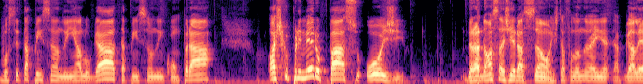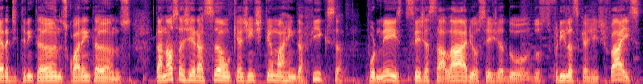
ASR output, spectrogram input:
você está pensando em alugar, está pensando em comprar. Acho que o primeiro passo hoje da nossa geração, a gente tá falando aí, a galera de 30 anos, 40 anos, da nossa geração, que a gente tem uma renda fixa por mês, seja salário ou seja do, dos freelas que a gente faz,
